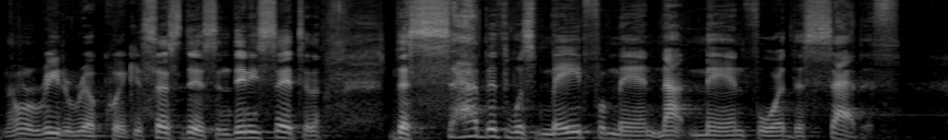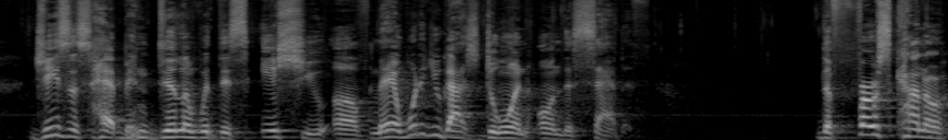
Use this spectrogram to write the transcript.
And I want to read it real quick. It says this And then he said to them, The Sabbath was made for man, not man for the Sabbath. Jesus had been dealing with this issue of, man, what are you guys doing on the Sabbath? the first kind of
